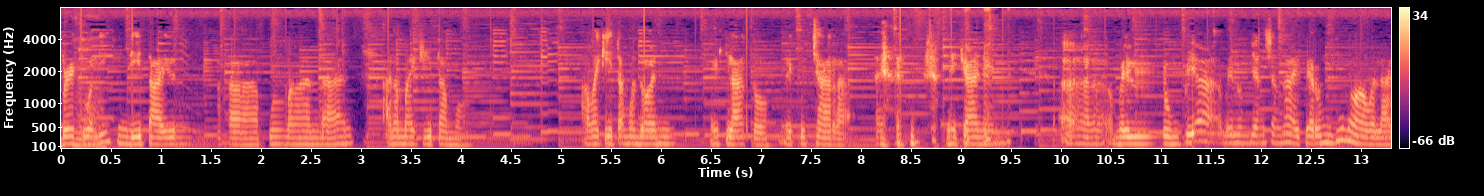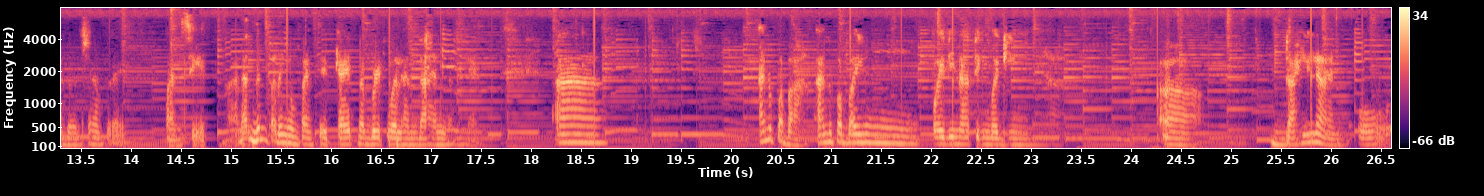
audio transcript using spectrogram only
virtually hindi tayo naka mga handaan. Ano makikita mo? Ah, makikita mo doon may plato, may kutsara, may kanin, ah, may lumpia, may lumpiang Shanghai, pero hindi nawawala doon, syempre pansit. Uh, nandun pa rin yung pansit kahit na virtual handaan lang yan. Ah, ano pa ba? Ano pa ba yung pwede nating maging ah, dahilan o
